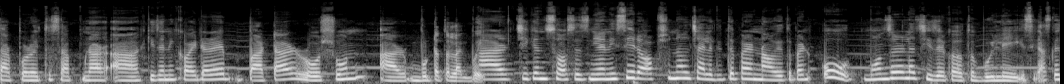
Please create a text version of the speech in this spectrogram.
তারপর হইতেছে আপনার কি জানি কয়টারে বাটার রসুন, আর বুটটা তো লাগবে আর চিকেন সসেজ নিয়ে নিছি, এটা অপশনাল চাইলে দিতে পারেন, নাও দিতে পারেন। ও মঞ্জারেলা চিজের কথা তো ভুলেই গেছি। আজকে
